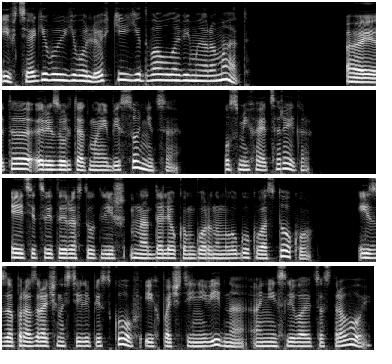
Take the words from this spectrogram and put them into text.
и втягиваю его легкий, едва уловимый аромат. «А это результат моей бессонницы», — усмехается Рейгар. «Эти цветы растут лишь на далеком горном лугу к востоку. Из-за прозрачности лепестков их почти не видно, они сливаются с травой.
